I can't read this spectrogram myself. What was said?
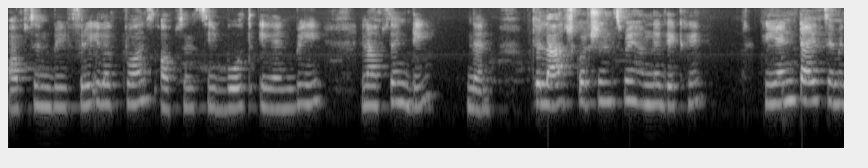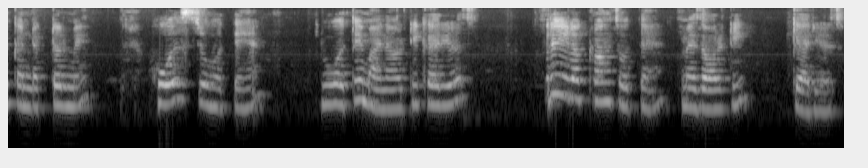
option B free electrons, option C both A and B and option D none. तो लास्ट क्वेश्चन में हमने देखे कि एन टाइप सेमीकंडक्टर में होल्स जो होते हैं वो होते हैं माइनॉरिटी कैरियर्स फ्री इलेक्ट्रॉन्स होते हैं मेजॉरिटी कैरियर्स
